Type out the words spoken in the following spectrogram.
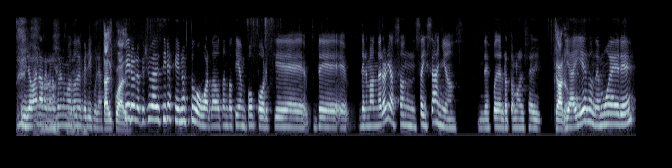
Y lo van a reconocer en un montón de películas. Tal cual. Pero lo que yo iba a decir es que no estuvo guardado tanto tiempo porque de, del Mandalorian son seis años después del retorno del Jedi. Claro. Y ahí es donde muere,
